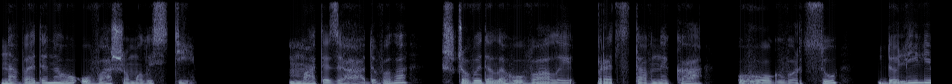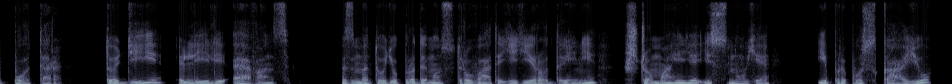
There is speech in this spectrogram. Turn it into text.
наведеного у вашому листі. Мати згадувала, що ви делегували представника Гогвардсу до Лілі Поттер, тоді Лілі Еванс, з метою продемонструвати її родині, що магія існує, і припускаю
